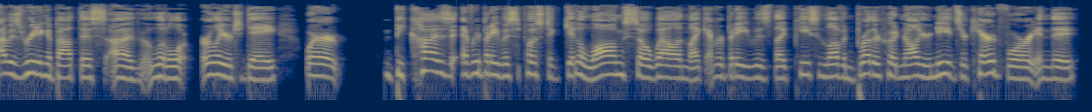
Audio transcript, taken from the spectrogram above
I was reading about this uh, a little earlier today where because everybody was supposed to get along so well and like everybody was like peace and love and brotherhood and all your needs are cared for in the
